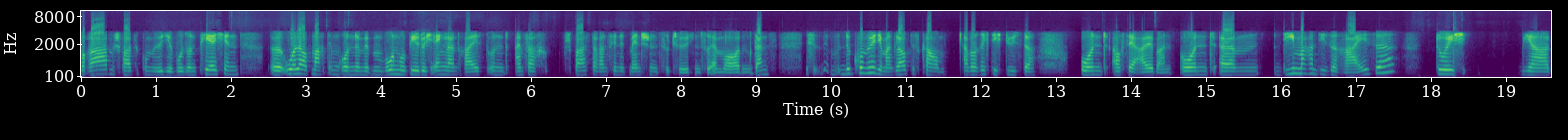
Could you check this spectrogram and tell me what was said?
rabenschwarze Komödie, wo so ein Pärchen äh, Urlaub macht im Grunde mit dem Wohnmobil durch England reist und einfach Spaß daran findet, Menschen zu töten, zu ermorden. Ganz ist eine Komödie, man glaubt es kaum, aber richtig düster und auch sehr albern. Und ähm, die machen diese Reise durch ja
